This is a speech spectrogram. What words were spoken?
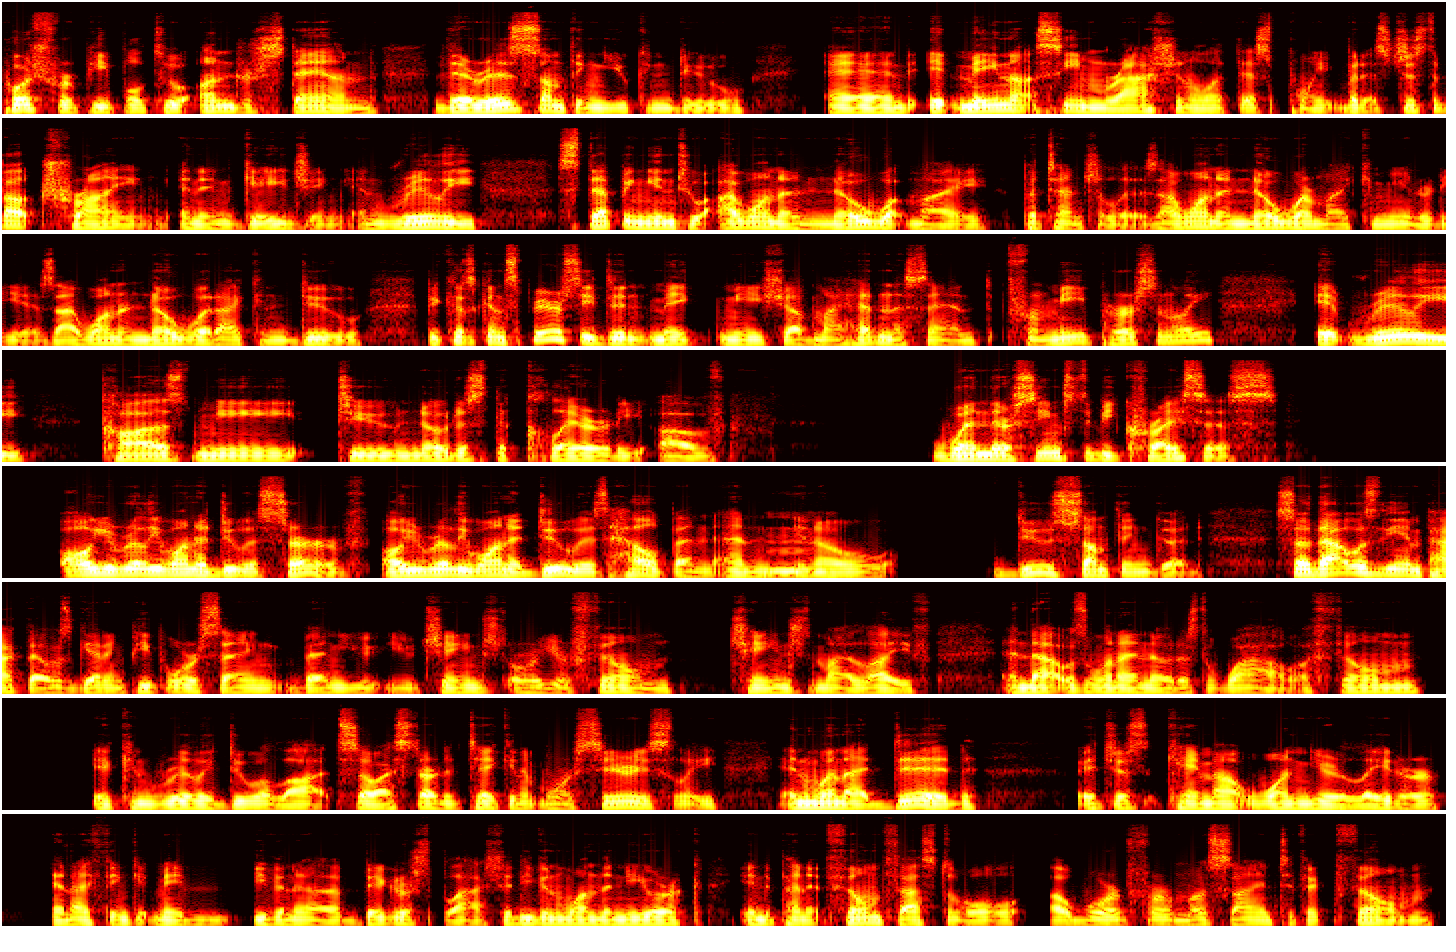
push for people to understand there is something you can do. And it may not seem rational at this point, but it's just about trying and engaging and really stepping into I want to know what my potential is. I want to know where my community is. I want to know what I can do because conspiracy didn't make me shove my head in the sand. For me personally, it really caused me to notice the clarity of when there seems to be crisis all you really want to do is serve all you really want to do is help and and mm. you know do something good so that was the impact i was getting people were saying ben you you changed or your film changed my life. And that was when I noticed, wow, a film, it can really do a lot. So I started taking it more seriously. And when I did, it just came out one year later. And I think it made even a bigger splash. It even won the New York Independent Film Festival award for most scientific film.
